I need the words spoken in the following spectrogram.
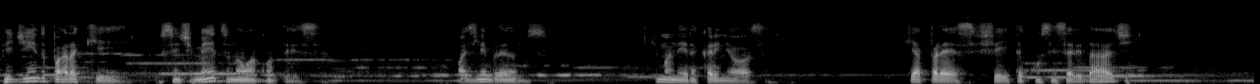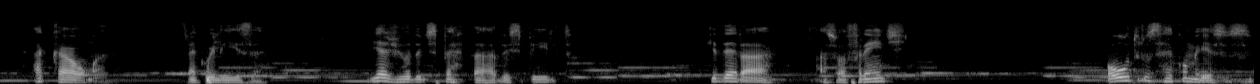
pedindo para que o sentimento não aconteça. Mas lembramos, de maneira carinhosa, que a prece feita com sinceridade acalma, tranquiliza e ajuda o despertar do espírito, que derá à sua frente outros recomeços,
